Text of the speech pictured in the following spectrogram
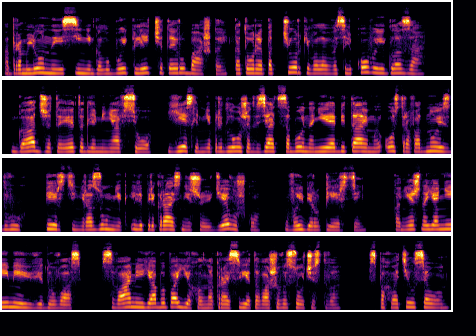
обрамленные сине-голубой клетчатой рубашкой, которая подчеркивала васильковые глаза. «Гаджеты — это для меня все. Если мне предложат взять с собой на необитаемый остров одно из двух, перстень, разумник или прекраснейшую девушку, выберу перстень. Конечно, я не имею в виду вас, «С вами я бы поехал на край света, ваше высочество», — спохватился он.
